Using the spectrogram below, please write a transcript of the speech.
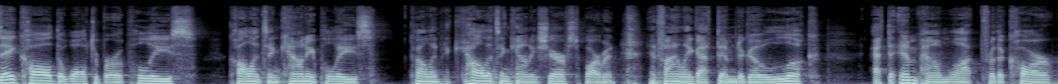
They called the Walterboro Police, Colleton County Police, Colleton County Sheriff's Department, and finally got them to go look at the impound lot for the car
